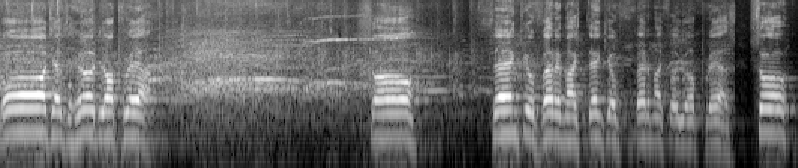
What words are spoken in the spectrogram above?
God has heard your prayer. So, thank you very much. Thank you very much for your prayers. So,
